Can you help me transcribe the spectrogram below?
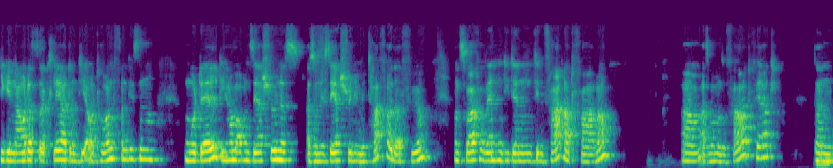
die genau das erklärt. Und die Autoren von diesem Modell, die haben auch ein sehr schönes, also eine sehr schöne Metapher dafür. Und zwar verwenden die den, den Fahrradfahrer, ähm, also wenn man so Fahrrad fährt, dann mhm.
